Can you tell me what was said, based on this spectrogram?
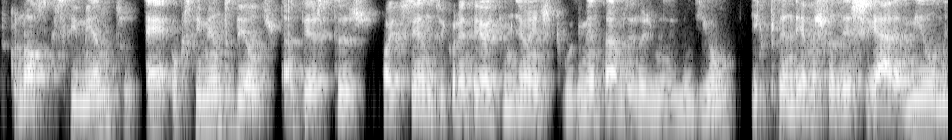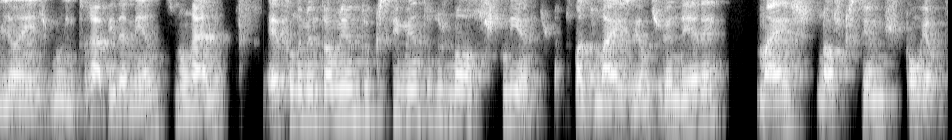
porque o nosso crescimento é o crescimento deles. Portanto, estes 848 milhões que movimentamos em 2021 e que pretendemos fazer chegar a mil milhões muito rapidamente, num ano, é fundamentalmente o crescimento dos nossos clientes. Quanto mais eles venderem, mais nós crescemos com eles.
